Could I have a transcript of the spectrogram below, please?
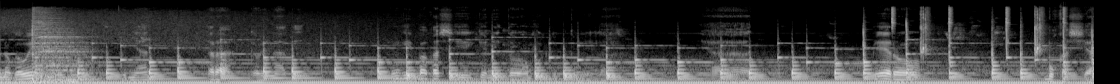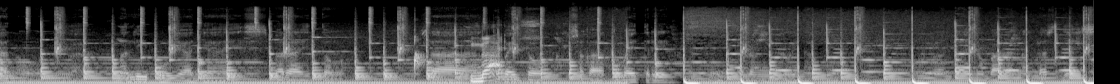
paano gawin. Ganyan. Tara, gawin natin. Yung iba kasi ganito ang pagdugtong nila. Yan. Pero, bukas yan. O, diba? Mali po yan guys. Para ito, sa Nice. 2x2, saka 2x3, yun, ito lang yung gawin natin. Gawin tayo ng balang ng plus days.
